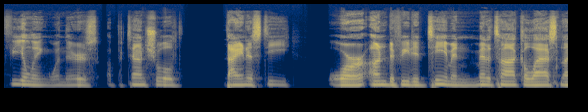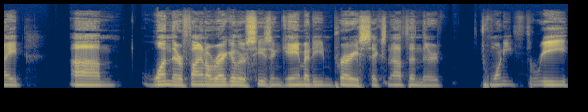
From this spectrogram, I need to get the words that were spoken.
feeling when there's a potential dynasty or undefeated team. And Minnetonka last night um, won their final regular season game at Eden Prairie 6 nothing. They're 23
